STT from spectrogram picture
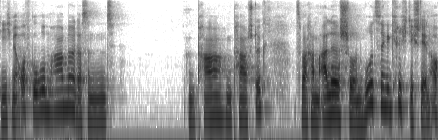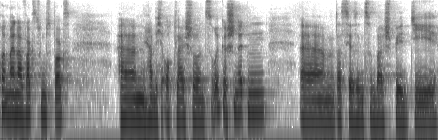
die ich mir aufgehoben habe. Das sind ein paar, ein paar Stück. Zwar haben alle schon Wurzeln gekriegt, die stehen auch in meiner Wachstumsbox. Ähm, habe ich auch gleich schon zurückgeschnitten. Ähm, das hier sind zum Beispiel die,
